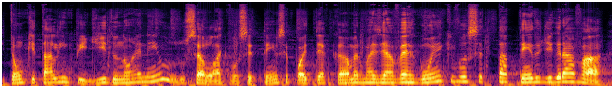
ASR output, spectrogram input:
Então o que está lhe impedido não é nem o celular que você tem, você pode ter a câmera, mas é a vergonha que você está tendo de gravar.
